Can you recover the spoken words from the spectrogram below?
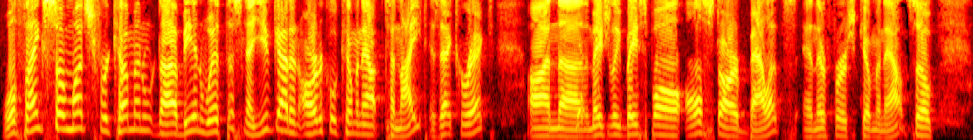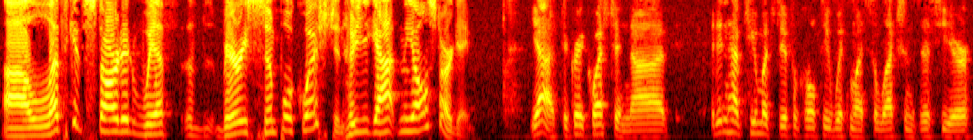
Well, thanks so much for coming, uh, being with us. Now, you've got an article coming out tonight. Is that correct? On uh, yep. the Major League Baseball All Star ballots, and they're first coming out. So, uh, let's get started with a very simple question: Who you got in the All Star game? Yeah, it's a great question. Uh, I didn't have too much difficulty with my selections this year,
